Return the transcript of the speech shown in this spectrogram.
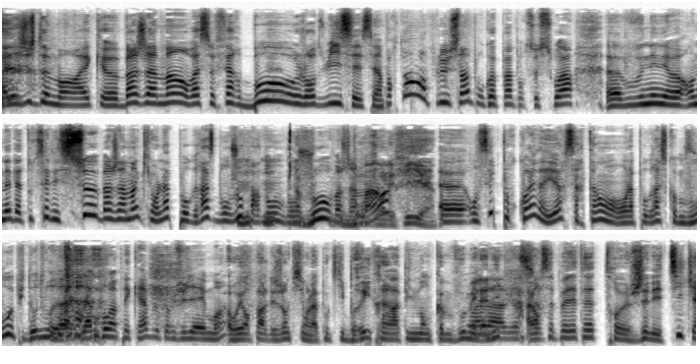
Allez, justement, avec euh, Benjamin, on va se faire beau aujourd'hui. C'est important en plus, hein, pourquoi pas pour ce soir. Euh, vous venez euh, en aide à toutes celles et ceux, Benjamin, qui ont la peau grasse. Bonjour, Mm, pardon, mm. bonjour, Ah, Benjamin. Bonjour les filles. Euh, on sait pourquoi d'ailleurs certains ont la peau grasse comme vous et puis d'autres euh, la peau impeccable comme Julia et moi. Ah Oui, on parle des gens qui ont la peau qui brille très rapidement comme vous, Voilà, Mélanie. Alors ça peut être génétique.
